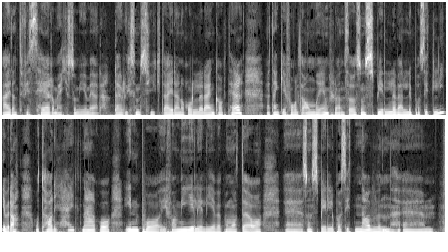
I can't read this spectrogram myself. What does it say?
jeg identifiserer meg ikke så mye med det. Det er jo liksom sykt. Det er en rolle, det er en karakter. Jeg tenker i forhold til andre influensere som spiller veldig på sitt liv, da. Og tar de helt nær og inn på i familielivet, på en måte, og eh, som spiller på sitt navn. Eh,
